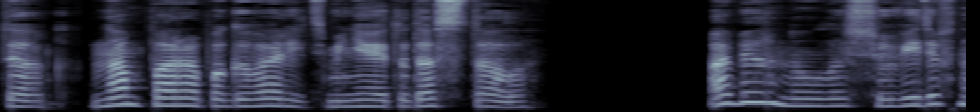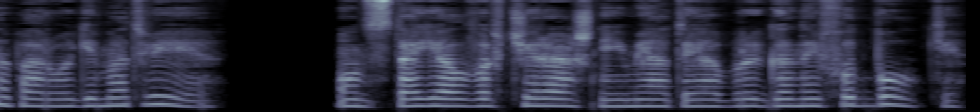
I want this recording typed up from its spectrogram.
Так, нам пора поговорить, меня это достало. Обернулась, увидев на пороге Матвея. Он стоял во вчерашней мятой обрыганной футболке.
